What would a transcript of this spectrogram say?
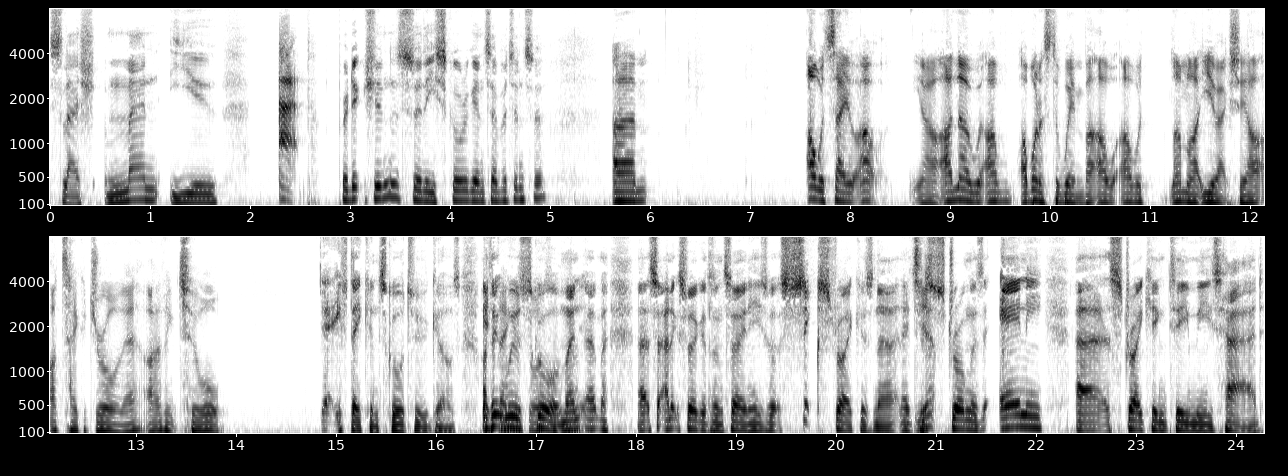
slash manu app. Predictions for the score against Everton, sir? Um, I would say, uh, you know, I know I, I, want us to win, but I, I would. I'm like you, actually. I, would take a draw there. I think two all. Yeah, if they can score two goals, I think we'll score score. Man, um, uh, so Alex Ferguson saying he's got six strikers now, and it's Yep. as strong as any uh, striking team he's had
